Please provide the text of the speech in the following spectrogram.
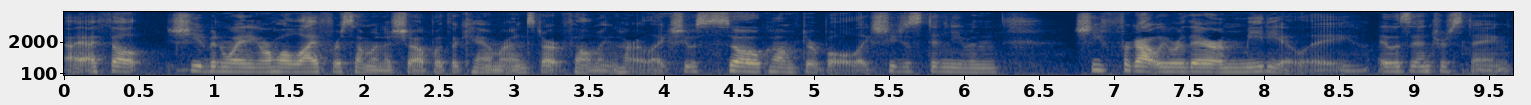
I felt she'd been waiting her whole life for someone to show up with a camera and start filming her. Like, she was so comfortable. Like, she just didn't even she forgot we were there immediately. It was interesting.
